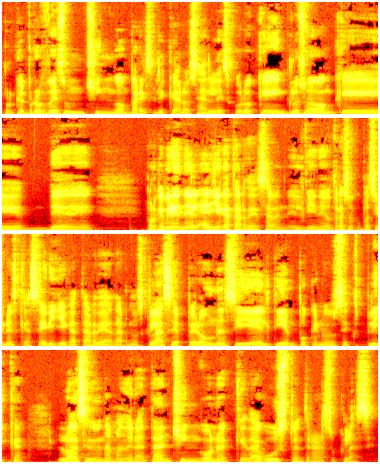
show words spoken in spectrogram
Porque el profe es un chingón para explicar. O sea, les juro que incluso aunque de... Porque miren, él, él llega tarde, ¿saben? Él tiene otras ocupaciones que hacer y llega tarde a darnos clase, pero aún así el tiempo que nos explica lo hace de una manera tan chingona que da gusto entrar a su clase.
